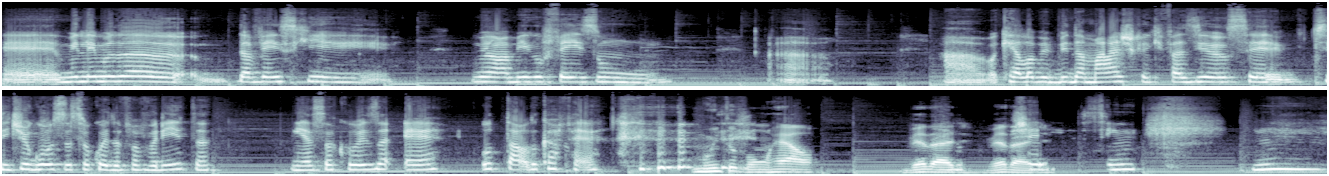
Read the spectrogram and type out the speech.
É, me lembro da, da vez que meu amigo fez um. ah, a- aquela bebida mágica que fazia você sentir o gosto da sua coisa favorita. E essa coisa é o tal do café. Muito bom, real. Verdade, verdade. Cheirinho assim. Hum,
